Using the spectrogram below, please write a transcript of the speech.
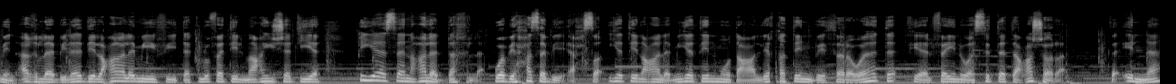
من أغلى بلاد العالم في تكلفة المعيشة قياسا على الدخل وبحسب إحصائية عالمية متعلقة بالثروات في 2016 فإن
